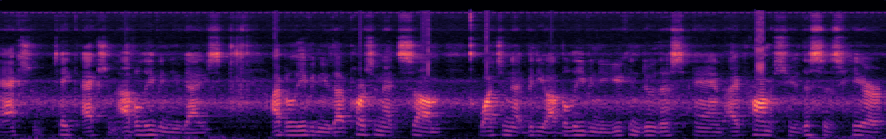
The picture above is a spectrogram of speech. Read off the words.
action take action. I believe in you guys. I believe in you. That person that's um, watching that video i believe in you. You can do this and i promise you this is here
